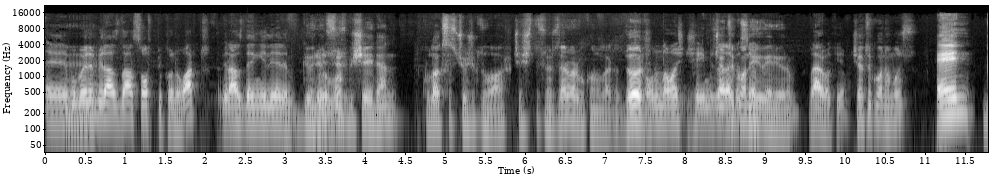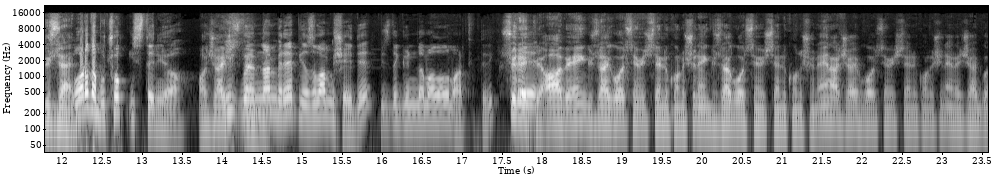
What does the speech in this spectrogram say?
Ee, bu Ee, bölüm biraz daha soft bir konu var. Biraz dengeleyelim Gönülsüz durumu. bir şeyden kulaksız çocuk doğar. Çeşitli sözler var bu konularda. Dur. Onun ama şeyimizle Çatı alakası konuyu yok. veriyorum. Ver bakayım. Çatı konumuz en güzel. Bu arada bu çok isteniyor. Acayip İlk istendi. bölümden beri hep yazılan bir şeydi. Biz de gündeme alalım artık dedik. Sürekli Ee, abi en güzel gol sevinçlerini konuşun, en güzel gol sevinçlerini konuşun, en acayip gol sevinçlerini konuşun, en acayip gol.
